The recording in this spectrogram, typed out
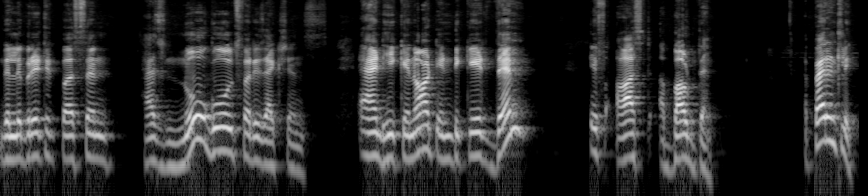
the liberated person has no goals for his actions and he cannot indicate them if asked about them. Apparently,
